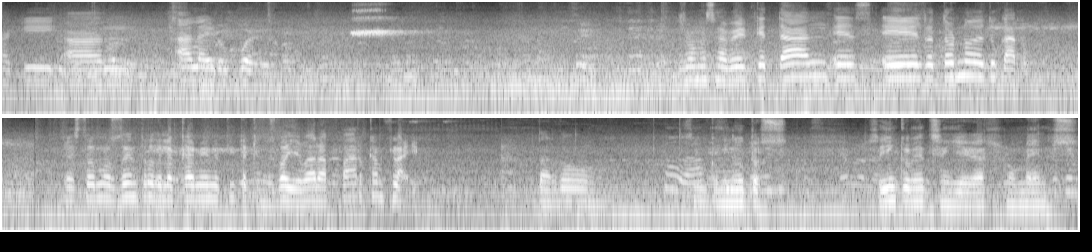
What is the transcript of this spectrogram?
aquí al, al aeropuerto. Pues vamos a ver qué tal es el retorno de tu carro. Estamos dentro de la camionetita que nos va a llevar a Park and Fly. Tardó 5 minutos. 5 minutos en llegar o menos.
